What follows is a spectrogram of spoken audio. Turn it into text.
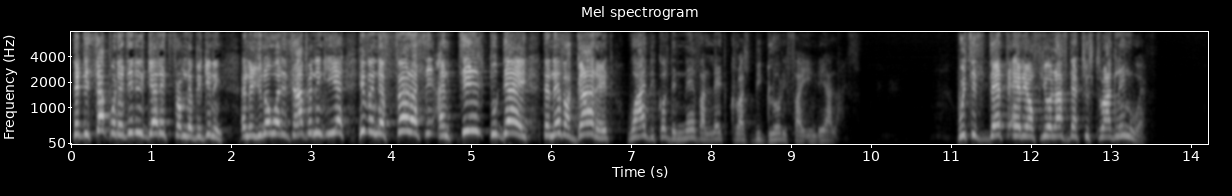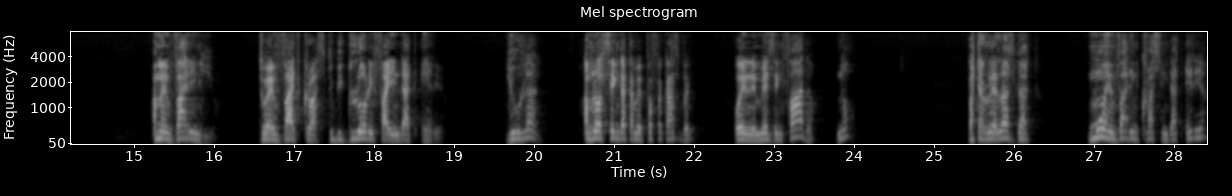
The disciple, they didn't get it from the beginning. And you know what is happening here? Even the Pharisee, until today, they never got it. Why? Because they never let Christ be glorified in their life. Which is that area of your life that you're struggling with. I'm inviting you to invite Christ to be glorified in that area. You learn. I'm not saying that I'm a perfect husband or an amazing father. No. But I realized that more inviting Christ in that area,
